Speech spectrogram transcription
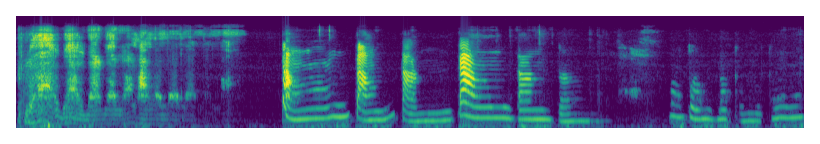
dun dun dun dun dun dun dun dun dun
